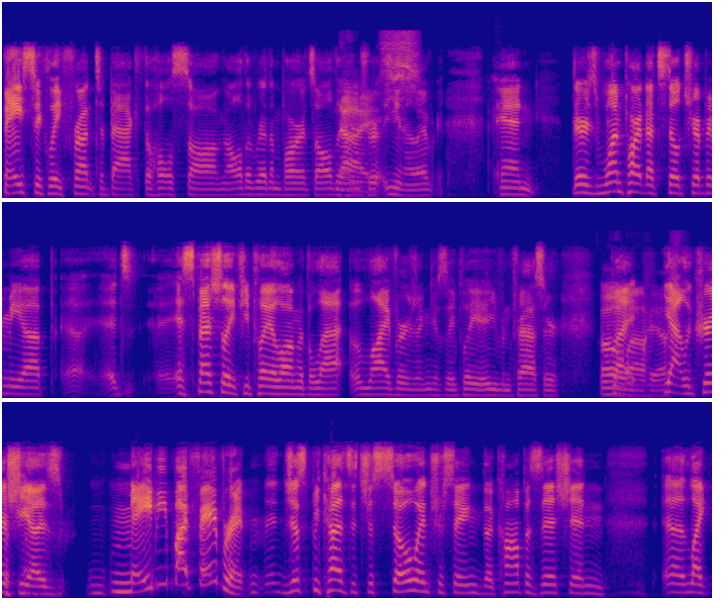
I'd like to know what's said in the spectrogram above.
basically front to back the whole song, all the rhythm parts, all the intro, you know, every, and there's one part that's still tripping me up. Uh, it's especially if you play along with the la- live version because they play it even faster. oh but wow yeah yeah, Lucretia is maybe my favorite just because it's just so interesting. The composition, uh, like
